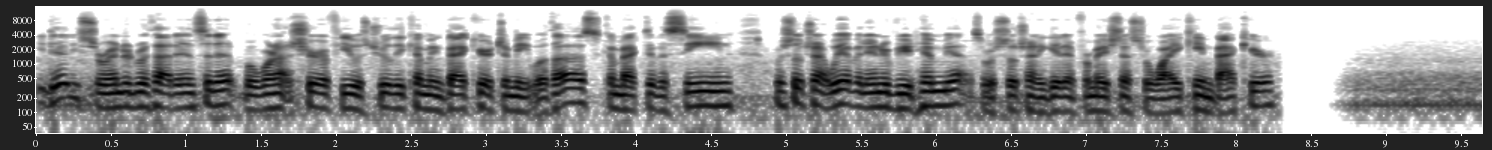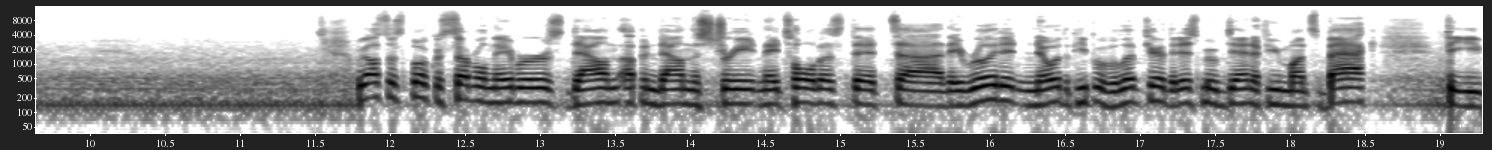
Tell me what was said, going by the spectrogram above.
He did. He surrendered without incident, but we're not sure if he was truly coming back here to meet with us, come back to the scene. We're still trying. We haven't interviewed him yet, so we're still trying to get information as to why he came back here. We also spoke with several neighbors down, up and down the street, and they told us that uh, they really didn't know the people who lived here. They just moved in a few months back. The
